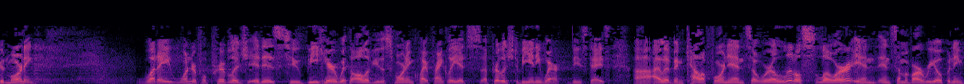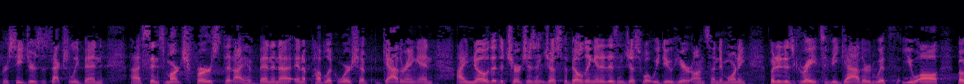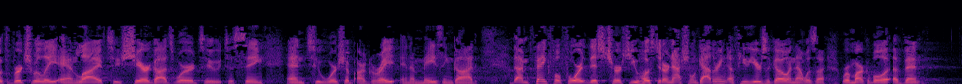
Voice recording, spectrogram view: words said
Good morning. What a wonderful privilege it is to be here with all of you this morning. Quite frankly, it's a privilege to be anywhere these days. Uh, I live in California, and so we're a little slower in, in some of our reopening procedures. It's actually been uh, since March 1st that I have been in a, in a public worship gathering, and I know that the church isn't just the building and it isn't just what we do here on Sunday morning, but it is great to be gathered with you all, both virtually and live, to share God's Word, to, to sing and to worship our great and amazing God. I'm thankful for this church. You hosted our national gathering a few years ago and that was a remarkable event.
